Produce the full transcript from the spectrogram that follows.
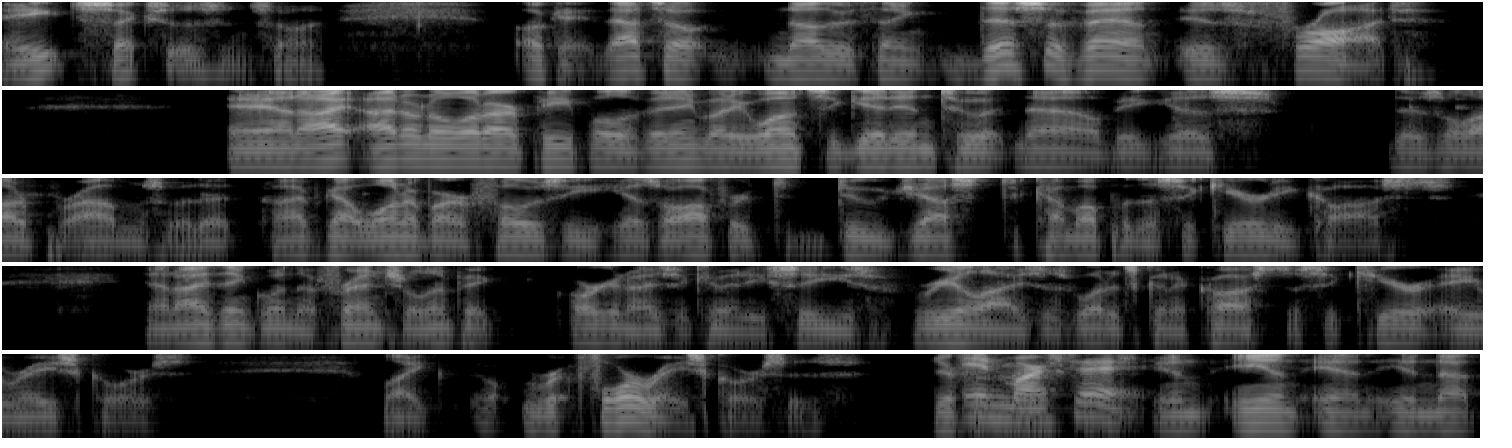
eight, sixes, and so on. Okay, that's a, another thing. This event is fraught And I, I don't know what our people, if anybody wants to get into it now, because there's a lot of problems with it. I've got one of our FOSI has offered to do just to come up with the security costs. And I think when the French Olympic Organizing Committee sees, realizes what it's going to cost to secure a race course, like r- four race courses, different In Marseille. in in and in not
